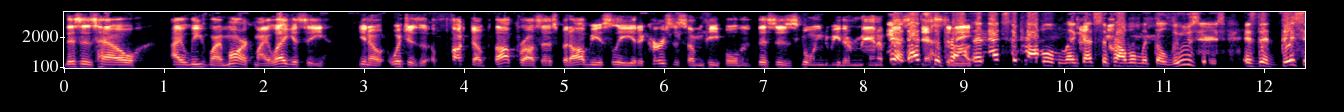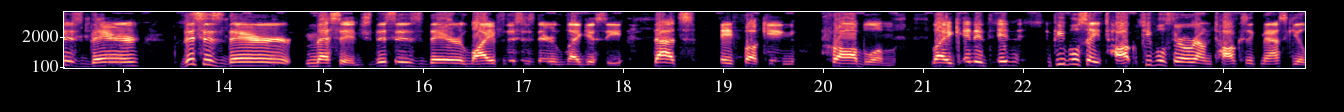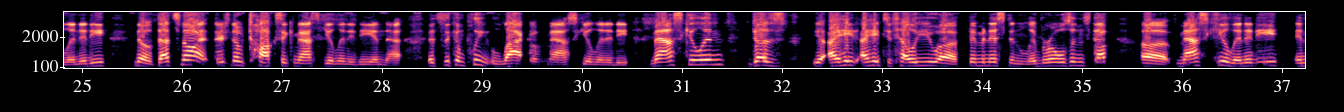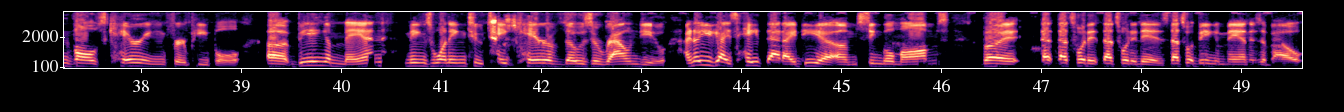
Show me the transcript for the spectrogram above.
This is how I leave my mark, my legacy." you know, which is a fucked up thought process, but obviously it occurs to some people that this is going to be their manifest yeah, that's destiny. the problem, and that's the problem. Like that's the problem with the losers is that this is their this is their message. This is their life. This is their legacy. That's a fucking problem. Like, and it, it people say talk. People throw around toxic masculinity. No, that's not. There's no toxic masculinity in that. It's the complete lack of masculinity. Masculine does. Yeah, I hate. I hate to tell you, uh, feminists and liberals and stuff. Uh, masculinity involves caring for people. Uh, being a man means wanting to take care of those around you. I know you guys hate that idea, um, single moms, but that, that's what it. That's what it is. That's what being a man is about.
